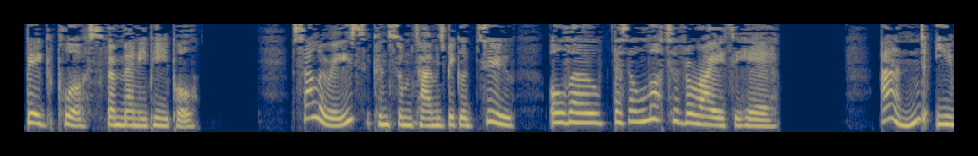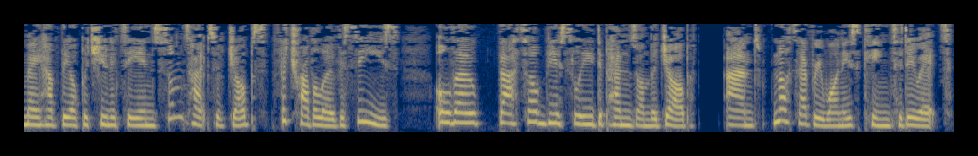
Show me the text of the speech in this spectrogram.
big plus for many people. Salaries can sometimes be good too, although there's a lot of variety here. And you may have the opportunity in some types of jobs for travel overseas, although that obviously depends on the job, and not everyone is keen to do it.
